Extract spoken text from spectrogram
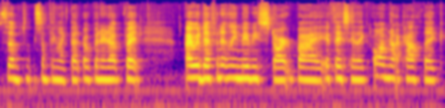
some something like that, open it up. But I would definitely maybe start by if they say like, oh, I'm not Catholic,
